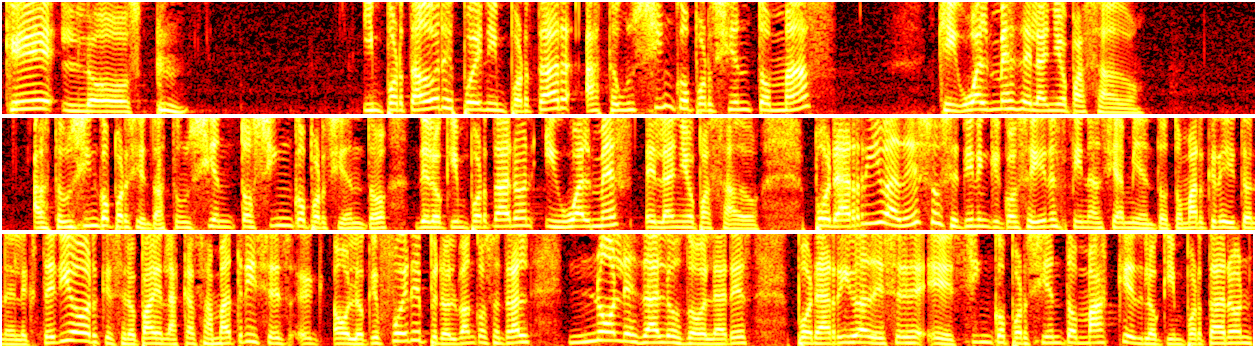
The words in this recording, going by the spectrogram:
Que los importadores pueden importar hasta un 5% más que igual mes del año pasado. Hasta un 5%, hasta un 105% de lo que importaron igual mes el año pasado. Por arriba de eso se tienen que conseguir el financiamiento, tomar crédito en el exterior, que se lo paguen las casas matrices eh, o lo que fuere, pero el Banco Central no les da los dólares por arriba de ese eh, 5% más que lo que importaron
